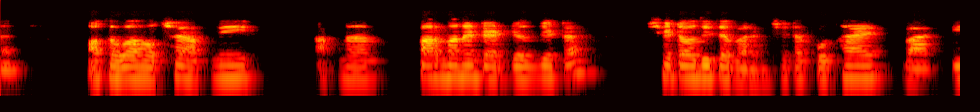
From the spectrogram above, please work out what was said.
দেন। অথবা হচ্ছে আপনি আপনার পার্মানেন্ট অ্যাড্রেস যেটা সেটাও দিতে পারেন। সেটা কোথায় বা কি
